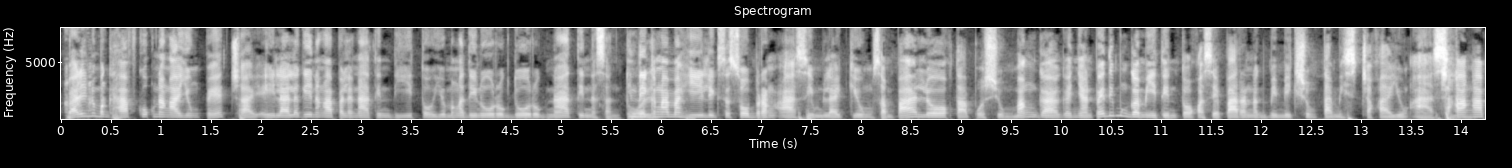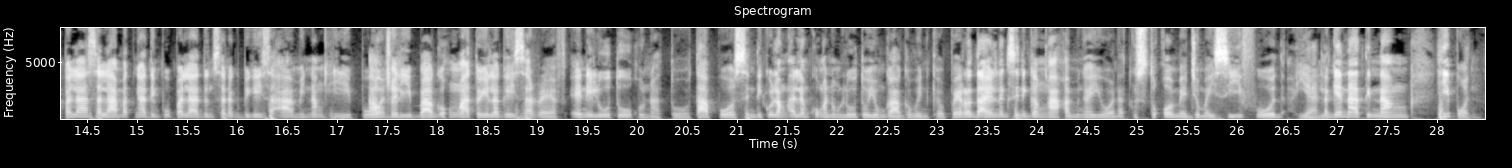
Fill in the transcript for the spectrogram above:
Bali nung mag-half cook na nga yung pechay, eh ilalagay na nga pala natin dito yung mga dinurog-durog natin na santol. Hindi ka nga mahilig sa sobrang asim like yung sampalok, tapos yung mangga, ganyan. Pwede mong gamitin to kasi parang nagmi-mix yung tamis tsaka yung asim. Tsaka nga pala, salamat nga din po pala dun sa nagbigay sa amin ng hipon. Actually, bago ko nga to ilagay sa ref, eh niluto ko na to. Tapos, hindi ko lang alam kung anong luto yung gagawin ko. Pero dahil nagsinigang nga kami ngayon at gusto ko medyo may seafood, ayan, lagyan natin ng hipon.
